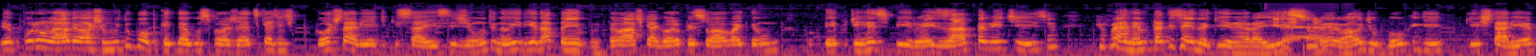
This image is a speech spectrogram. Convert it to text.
eu por um lado eu acho muito bom, porque tem alguns projetos que a gente gostaria de que saísse junto e não iria dar tempo. Então eu acho que agora o pessoal vai ter um, um tempo de respiro. É exatamente isso que o Fernando está dizendo aqui, né? Era isso, é. era o audiobook que, que estaria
